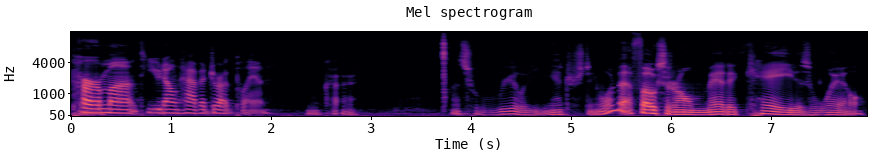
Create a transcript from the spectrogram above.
per month. You don't have a drug plan. Okay. That's really interesting. What about folks that are on Medicaid as well?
